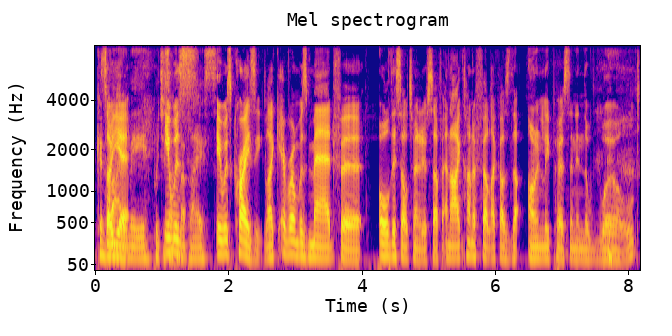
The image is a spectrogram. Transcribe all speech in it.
Conf- so yeah, me, put it was in my place. it was crazy. Like everyone was mad for all this alternative stuff, and I kind of felt like I was the only person in the world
